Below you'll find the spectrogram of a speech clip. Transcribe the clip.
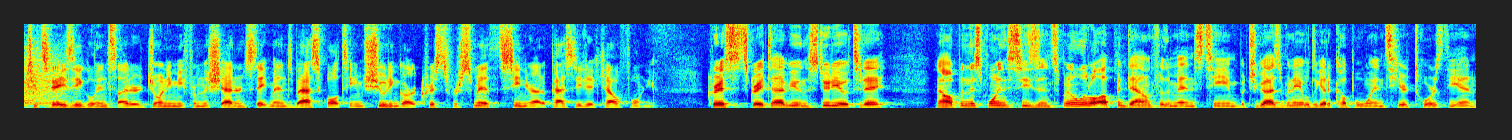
to today's Eagle Insider. Joining me from the Chadron State men's basketball team, shooting guard Christopher Smith, senior out of Pasadena, California. Chris, it's great to have you in the studio today. Now, up in this point in the season, it's been a little up and down for the men's team, but you guys have been able to get a couple wins here towards the end.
